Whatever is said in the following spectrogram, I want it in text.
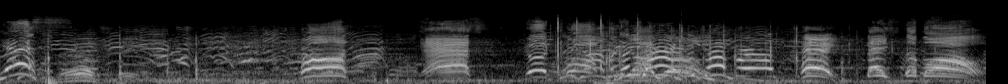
Yes. Cross. Yes. Good cross. Good job. Good job, girls. Hey, face the ball.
